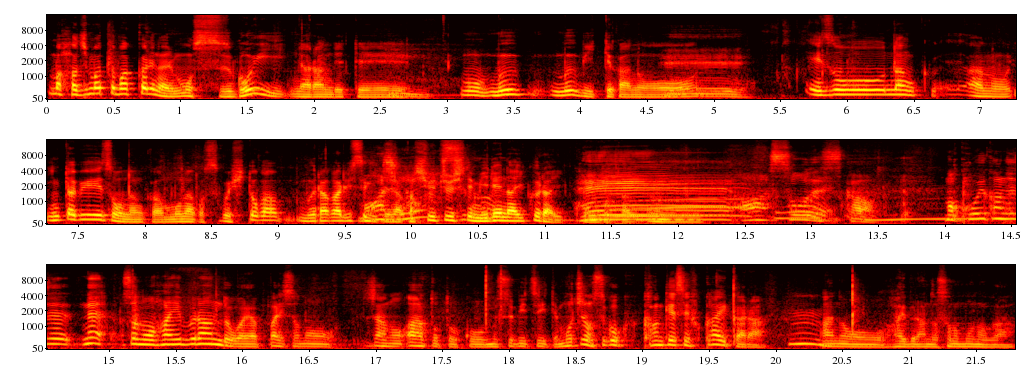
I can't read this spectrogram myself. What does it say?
まあ、始まったばっかりなのにもうすごい並んでて、もうムムービーっていうかあのへ映像なんかあのインタビュー映像なんかもうなんかすごい人が群がりすぎてなんか集中して見れないくらい混んでたえ、あそうですか。まあこういう感じでねそのハイブランドがやっぱりそのあのアートとこう結びついてもちろんすごく関係性深いから、うん。あのハイブランドそのものが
